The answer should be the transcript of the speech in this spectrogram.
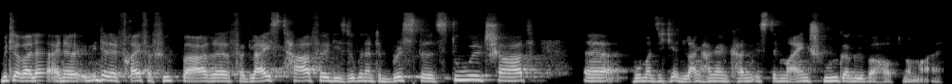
mittlerweile eine im Internet frei verfügbare Vergleichstafel, die sogenannte Bristol Stool Chart, äh, wo man sich entlanghangeln kann, ist denn mein Stuhlgang überhaupt normal?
